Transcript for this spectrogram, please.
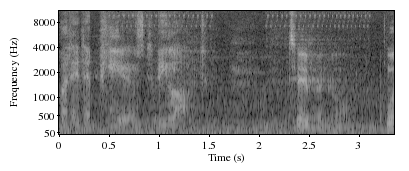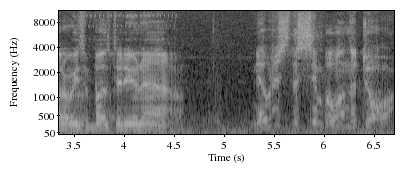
but it appears to be locked. Typical. What are we supposed to do now? Notice the symbol on the door.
